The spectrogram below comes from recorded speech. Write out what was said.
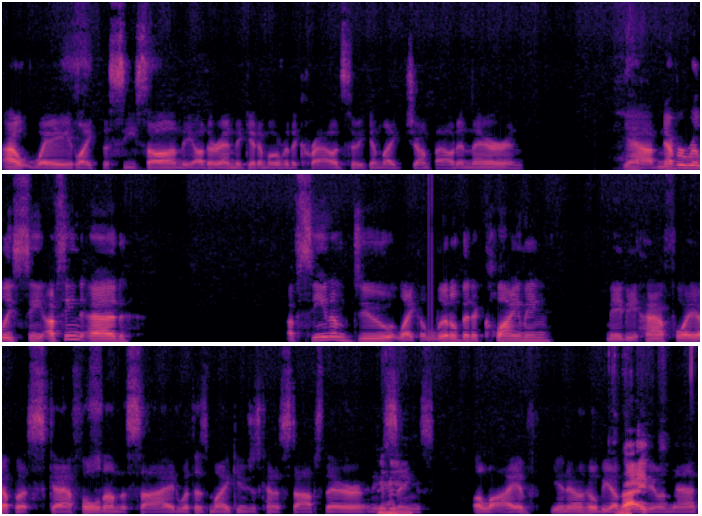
outweigh like the seesaw on the other end to get him over the crowd so he can like jump out in there. And yeah, I've never really seen. I've seen Ed. I've seen him do like a little bit of climbing, maybe halfway up a scaffold on the side with his mic, and he just kind of stops there and he mm-hmm. sings alive. You know, he'll be up right. there doing that.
